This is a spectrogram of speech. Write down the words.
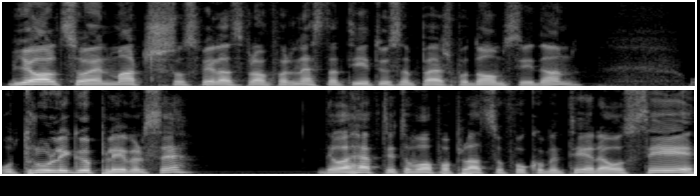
Vi har alltså en match som spelas framför nästan 10 000 pers på damsidan. Otrolig upplevelse. Det var häftigt att vara på plats och få kommentera och se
